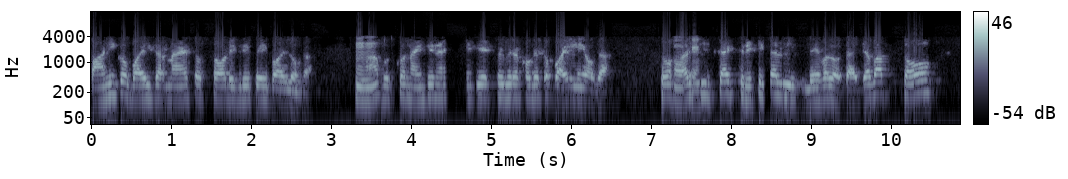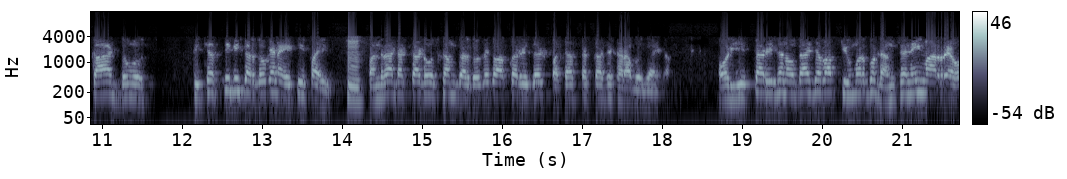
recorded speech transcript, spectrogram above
पानी को बॉईल करना है तो 100 डिग्री पे ही बॉईल होगा हम्म। आप उसको 99 98 पे भी रखोगे तो बॉईल नहीं होगा तो okay. हर चीज़ का एक क्रिटिकल लेवल होता है जब आप 100 का डोज पिछस्ती भी कर दोगे ना 85 फाइव पंद्रह टक्का डोज कम कर दोगे तो आपका रिज़ल्ट पचास टक्का से खराब हो जाएगा और इसका रीजन होता है जब आप ट्यूमर को ढंग से नहीं मार रहे हो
